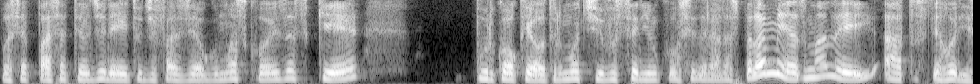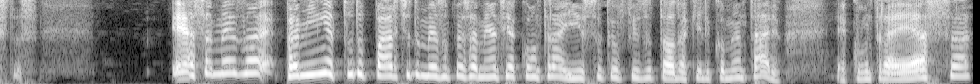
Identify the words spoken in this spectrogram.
você passa a ter o direito de fazer algumas coisas que, por qualquer outro motivo, seriam consideradas pela mesma lei atos terroristas. Essa mesma, para mim, é tudo parte do mesmo pensamento e é contra isso que eu fiz o tal daquele comentário. É contra essa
